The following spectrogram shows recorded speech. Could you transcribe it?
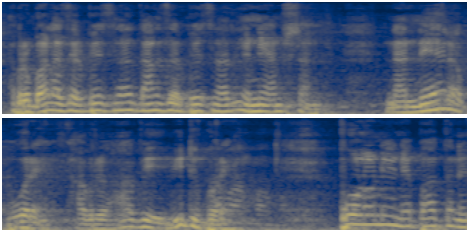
அப்புறம் பாலா சார் பேசினார் தான சார் பேசினார் என்னை அனுப்பிச்சிட்டாங்க. நான் நேராக போகிறேன் அவர் ஆஃபி வீட்டுக்கு போகிறேன் போனோடனே என்னை பார்த்தேன்னு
